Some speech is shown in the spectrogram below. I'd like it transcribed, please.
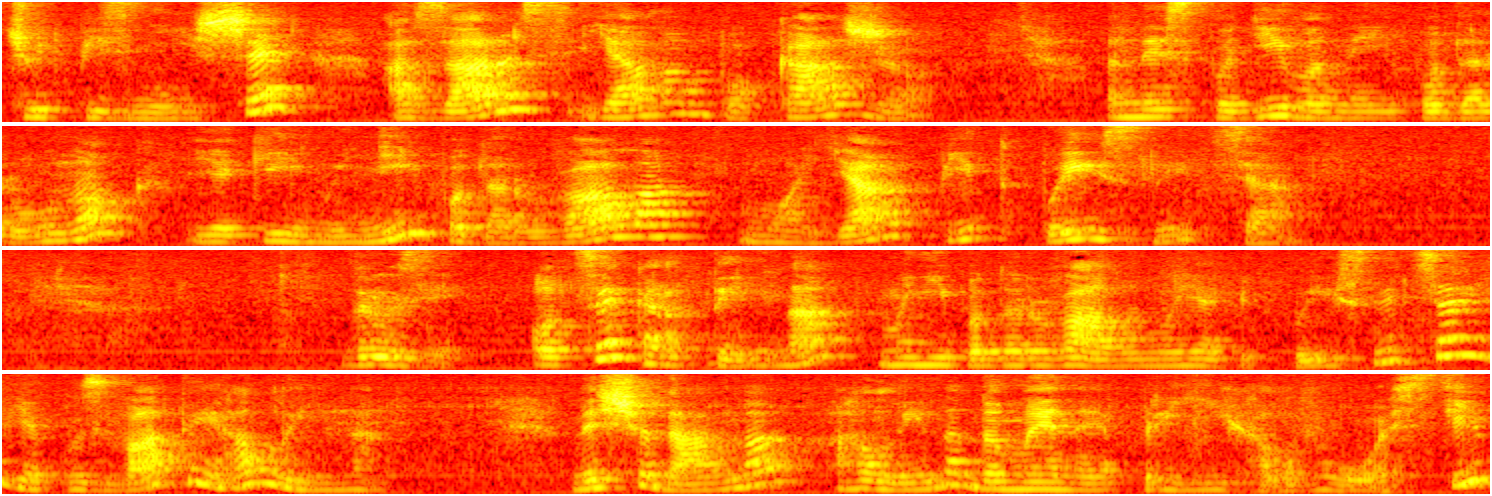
Чуть пізніше, а зараз я вам покажу несподіваний подарунок, який мені подарувала моя підписниця. Друзі, оце картина мені подарувала моя підписниця, яку звати Галина. Нещодавно Галина до мене приїхала в гості.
